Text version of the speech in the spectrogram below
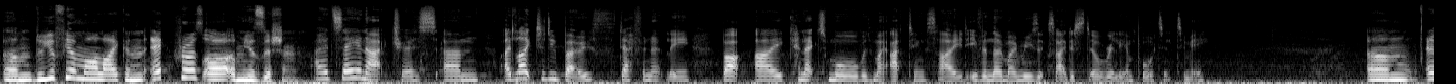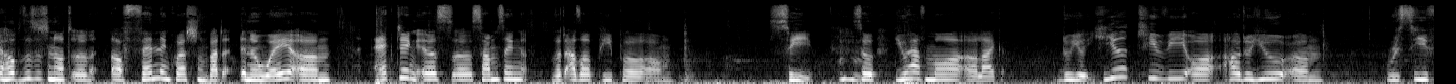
Um, do you feel more like an actress or a musician? I'd say an actress. Um, I'd like to do both, definitely, but I connect more with my acting side, even though my music side is still really important to me. Um, I hope this is not an offending question, but in a way, um, acting is uh, something that other people um, see. Mm -hmm. So you have more uh, like, do you hear TV or how do you um, receive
